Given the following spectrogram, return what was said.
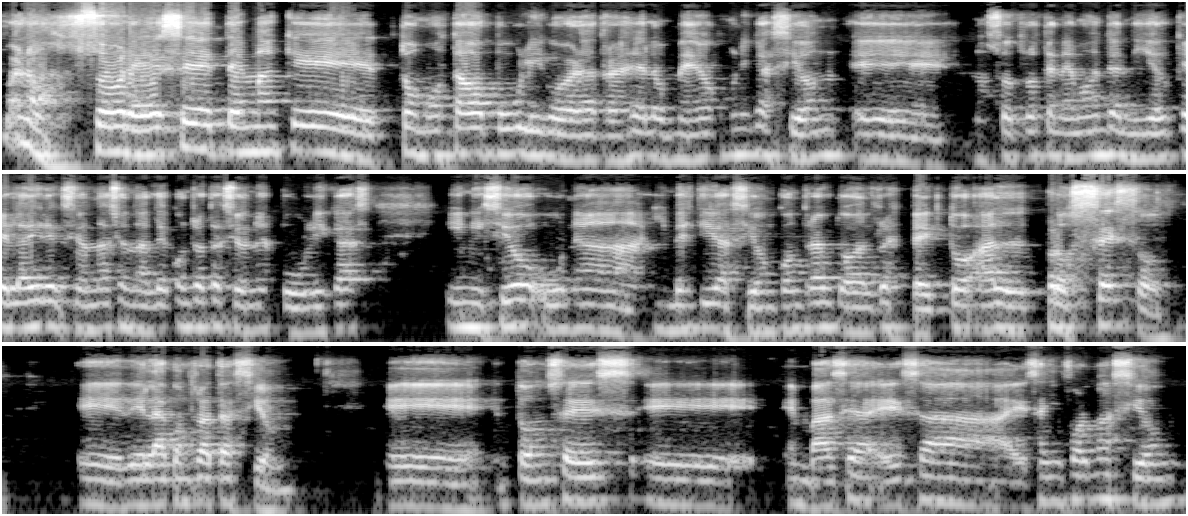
Bueno, sobre ese tema que tomó Estado Público a través de los medios de comunicación, eh, nosotros tenemos entendido que la Dirección Nacional de Contrataciones Públicas inició una investigación contractual respecto al proceso eh, de la contratación. Eh, entonces, en base a esa, a esa información,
